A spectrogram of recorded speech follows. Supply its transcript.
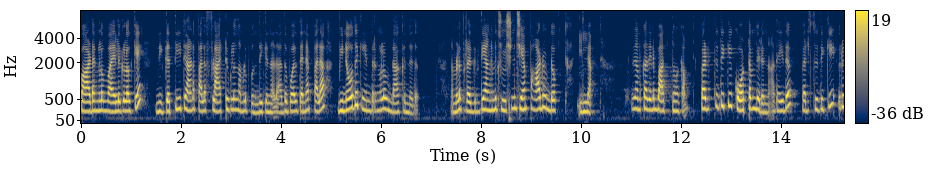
പാടങ്ങളും വയലുകളൊക്കെ നികത്തിയിട്ടാണ് പല ഫ്ലാറ്റുകളും നമ്മൾ പൊന്തിക്കുന്നത്. അതുപോലെ തന്നെ പല വിനോദ കേന്ദ്രങ്ങളും ഉണ്ടാക്കുന്നത്. നമ്മൾ പ്രകൃതി അങ്ങനെ ചൂഷണം ചെയ്യാൻ പാടുണ്ടോ? ഇല്ല. നമുക്കതിനെ ബാക്കി നോക്കാം. പരിസ്ഥിതിക്ക് കോട്ടം വരുന്ന അതായത് പരിസ്ഥിതിക്ക് ഒരു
